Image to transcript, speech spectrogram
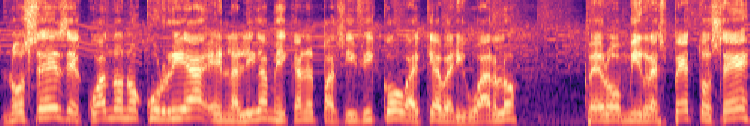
no sé desde cuándo no ocurría en la Liga Mexicana del Pacífico, hay que averiguarlo. Pero mi respeto, sé,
